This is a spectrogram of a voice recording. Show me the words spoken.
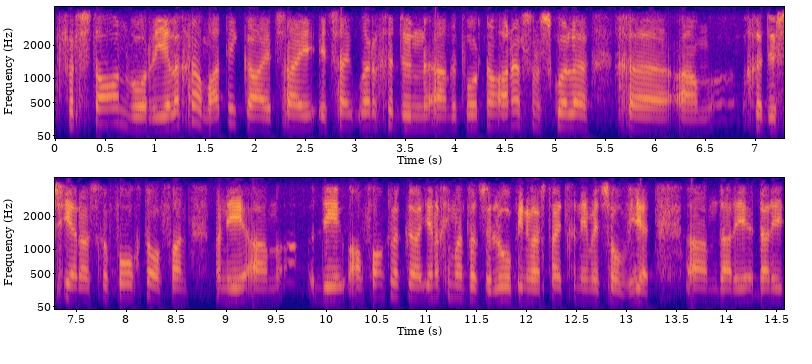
verstaan word. Die hele grammatika het sy het sy oorgedoen. Um dit word nou anders in skole ge um gedoseer as gevolg daarvan van die um die aanvanklike enigiemand wat Zulu op universiteit geneem het sou weet um dat die dat die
